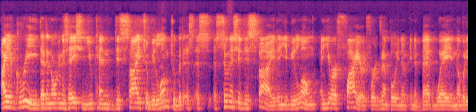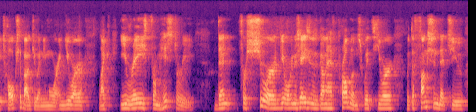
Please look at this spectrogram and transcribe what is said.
I agree that an organization you can decide to belong to, but as, as, as soon as you decide and you belong and you are fired, for example, in a, in a bad way and nobody talks about you anymore and you are like erased from history, then for sure the organization is going to have problems with your with the function that you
